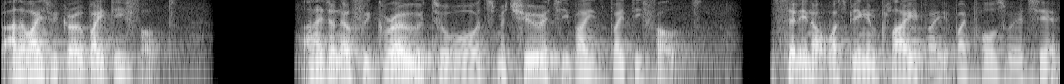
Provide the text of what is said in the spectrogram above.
But otherwise, we grow by default. And I don't know if we grow towards maturity by, by default. Certainly not what's being implied by, by Paul's words here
